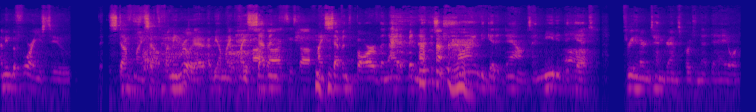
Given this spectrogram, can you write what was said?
I mean, before I used to stuff myself. I mean, really, I'd be on like my seventh, my seventh bar of the night at midnight, just trying to get it down. So I needed to hit 310 grams of protein that day, or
